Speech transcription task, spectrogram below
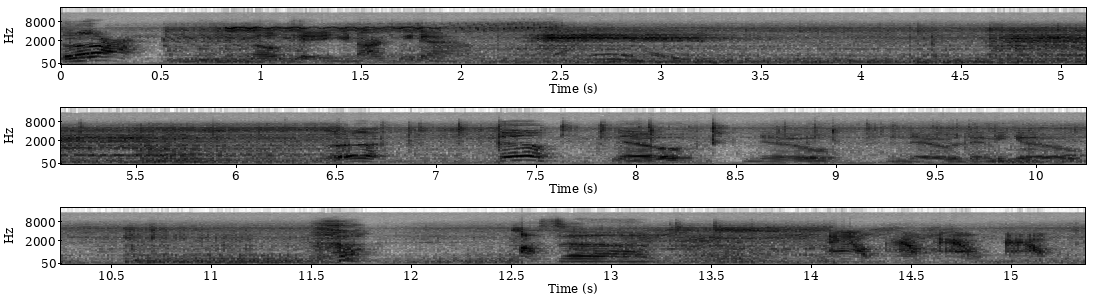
Ah! Okay, you knocked me down. Uh, no, no, no, no, let me go. Ha! Awesome! Ow, ow, ow, ow.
